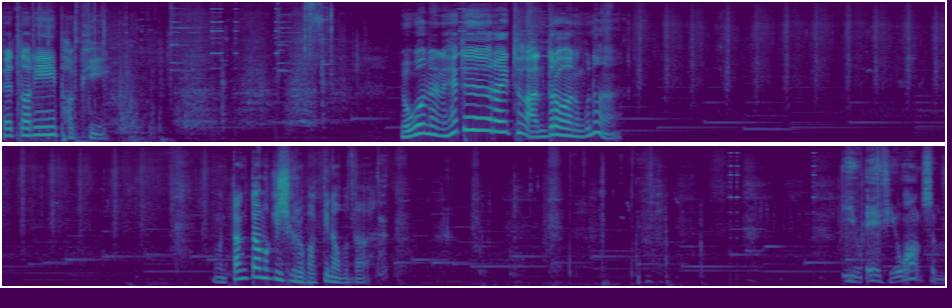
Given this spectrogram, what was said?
배터리, 바퀴 요거는 헤드라이트가 안 들어가는구나 음, 땅 따먹기식으로 바뀌나 보다 if you want some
